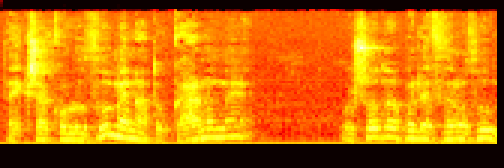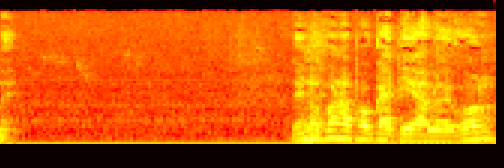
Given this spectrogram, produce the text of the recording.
θα εξακολουθούμε να το κάνουμε όσο το απελευθερωθούμε. Δεν έχω να πω κάτι άλλο εγώ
